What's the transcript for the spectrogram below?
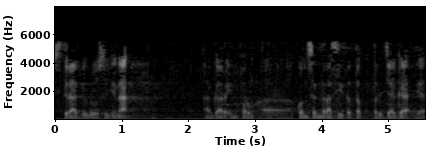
istirahat dulu sejenak agar inform, uh, konsentrasi tetap terjaga ya.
